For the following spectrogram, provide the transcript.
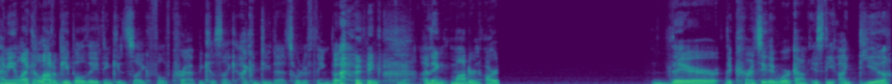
I mean, like a lot of people, they think it's like full of crap because like I could do that sort of thing. But I think Yeah. I think modern art, their the currency they work on is the idea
